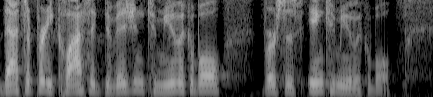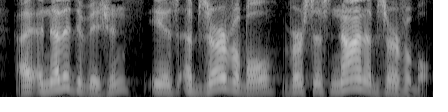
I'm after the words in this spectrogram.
that's a pretty classic division communicable versus incommunicable. Uh, another division is observable versus non observable.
